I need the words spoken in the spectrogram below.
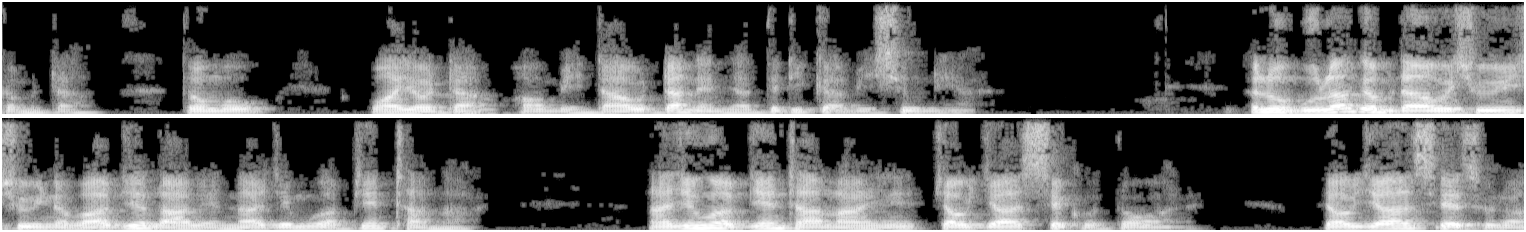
ကမ္မထသို့မဟုတ်ဝါယောတအောင်းပြီးဒါကိုတတ်နေညာတတိကပြီးရှုနေရ အဲ့လိုမူလကမ္မထကိုရှုရင်ရှုရင်တော့ဘာဖြစ်လာလဲနာကျင်မှုကပြင်းထန်လာနာကျင်မှုကပြင်းထန်လာရင်ပျောက်ကြားစစ်ကိုသုံးရတယ်ပျောက်ကြားစစ်ဆိုတာ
